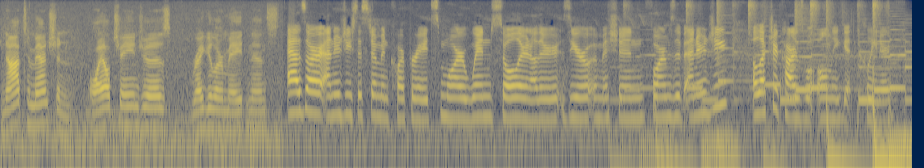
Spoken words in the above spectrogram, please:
not to mention oil changes, regular maintenance. As our energy system incorporates more wind, solar, and other zero emission forms of energy, electric cars will only get cleaner.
